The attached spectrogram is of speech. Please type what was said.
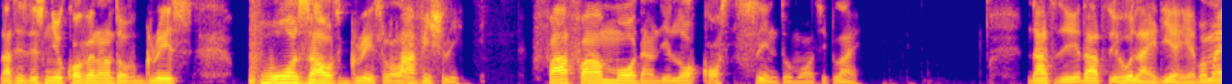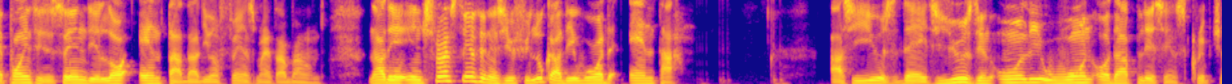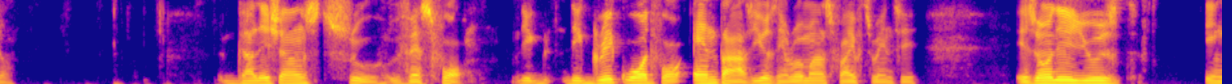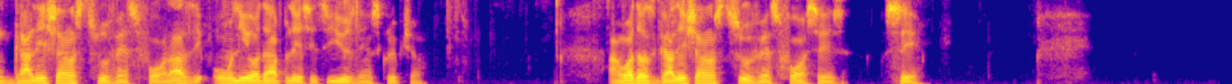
That is this new covenant of grace pours out grace lavishly far far more than the law costs sin to multiply that's the that's the whole idea here. But my point is saying the law enter that the offense might abound. Now, the interesting thing is if you look at the word enter as used there, it's used in only one other place in scripture. Galatians 2, verse 4. The, the Greek word for enter as used in Romans 5:20 is only used in Galatians 2, verse 4. That's the only other place it's used in scripture. And what does Galatians 2, verse 4 says say?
